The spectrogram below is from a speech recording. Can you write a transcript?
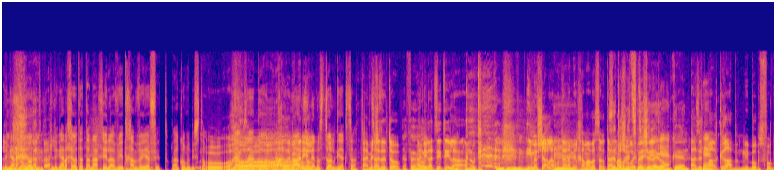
לגן החיות, לגן החיות התנ"כי, להביא את חם ויפת, מהקומדי סטאר. זהו, זה הכל. אה, זה בא לי. לנוסטולגיה קצת. האמת. שזה טוב. יפה מאוד. אני רציתי לעמותה, אם אפשר לעמותה למלחמה בסרטן, זה משהו תוכנית ספיישל רציני, היום, כן. אז את כן. מרק רב מבובספוג.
